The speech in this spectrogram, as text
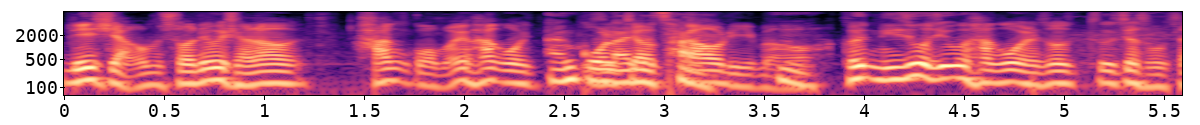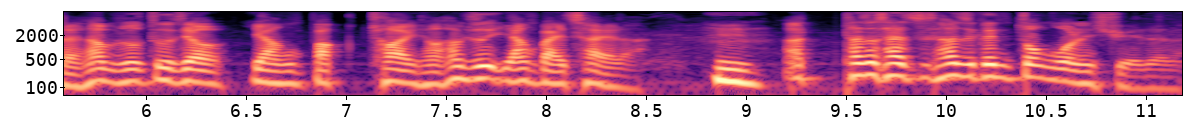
联想，我们首先会想到韩国嘛，因为韩国韩国来叫高丽嘛。可是你如果去问韩国人说这个叫什么菜，他们说这个叫洋白菜哈，他们就是洋白菜啦。嗯啊，他这菜是他是跟中国人学的啦，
